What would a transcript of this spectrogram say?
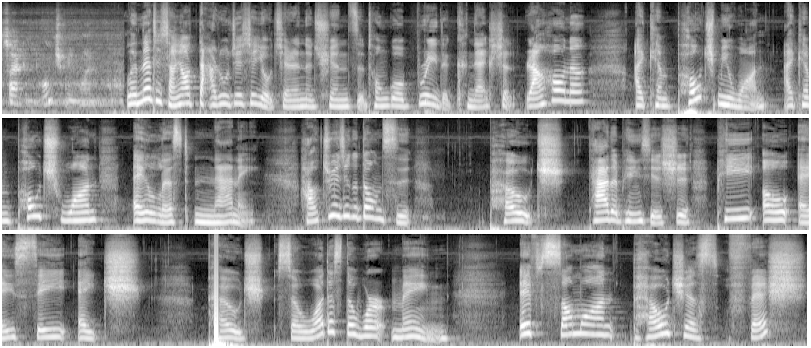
So I can poach me one. Lynette 想要打入这些有钱人的圈子，通过 Bree's connection。然后呢，I can poach me one. I can poach one A-list nanny。好，注意这个动词 poach，它的拼写是 p o a c h。poach. So, what does the word mean? If someone poaches fish,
